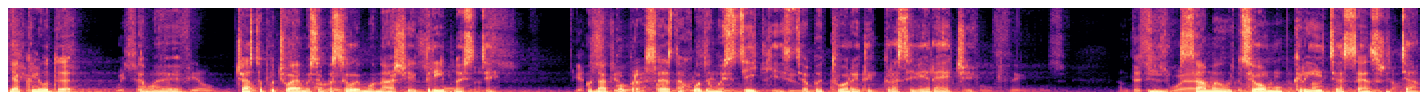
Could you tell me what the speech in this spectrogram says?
Як люди, ми часто почуваємося безсилими у нашій дрібності, однак, попри все, знаходимо стійкість, аби творити красиві речі. І саме у цьому криється сенс життя.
